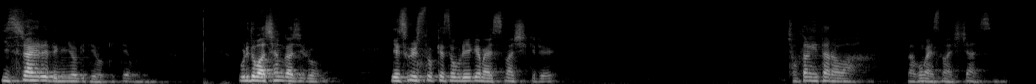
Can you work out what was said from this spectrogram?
이스라엘의 능력이 되었기 때문입니다. 우리도 마찬가지로 예수 그리스도께서 우리에게 말씀하시기를 적당히 따라와 라고 말씀하시지 않습니다.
